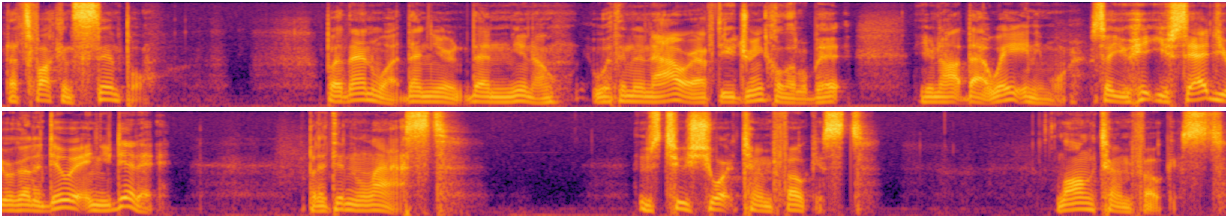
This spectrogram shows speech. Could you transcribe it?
That's fucking simple. But then what? Then you're, then, you know, within an hour after you drink a little bit, you're not that weight anymore. So you hit, you said you were going to do it and you did it but it didn't last. It was too short term focused, long term focused.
